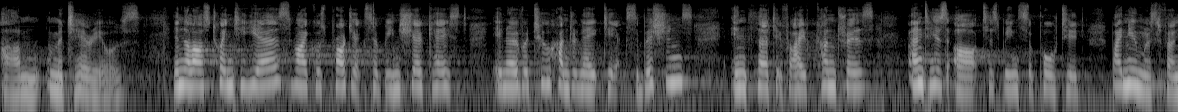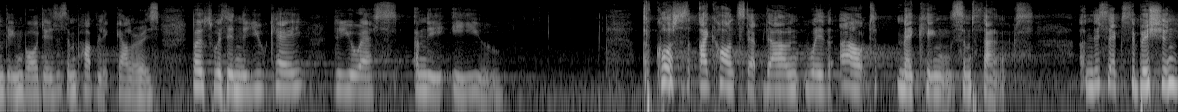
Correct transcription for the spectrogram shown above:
um, materials. In the last 20 years, Michael's projects have been showcased in over 280 exhibitions in 35 countries, and his art has been supported by numerous funding bodies and public galleries, both within the UK, the US, and the EU. Of course, I can't step down without making some thanks. And this exhibition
